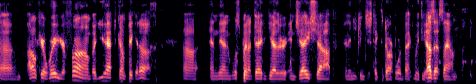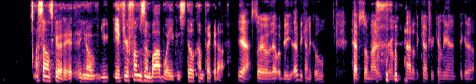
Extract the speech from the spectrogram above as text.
um, I don't care where you're from, but you have to come pick it up, uh, and then we'll spend a day together in Jay's shop, and then you can just take the dartboard back with you. How's that sound? That sounds good. It, you know, you if you're from Zimbabwe, you can still come pick it up. Yeah, so that would be that'd be kind of cool. Have somebody from out of the country come in and pick it up.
